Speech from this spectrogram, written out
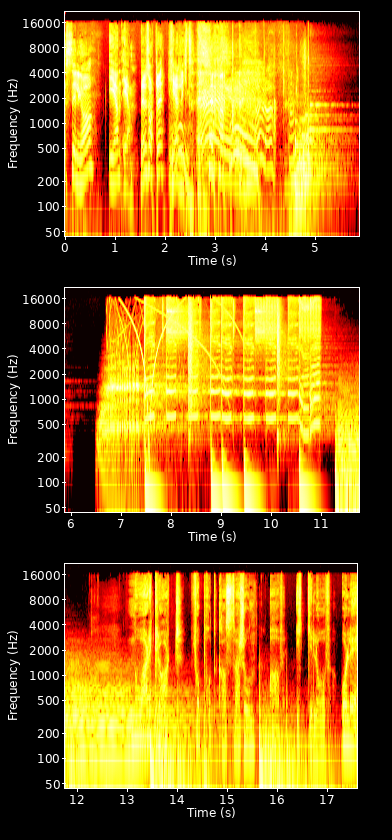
stillinga 1-1. Dere svarte helt likt. Nå for podkastversjonen av Ikke lov å le.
